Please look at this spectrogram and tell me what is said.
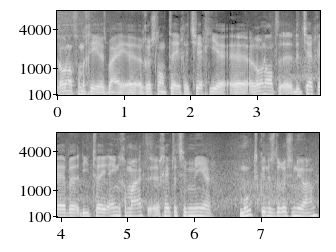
Ronald van der Geer is bij uh, Rusland tegen Tsjechië. Uh, Ronald, uh, de Tsjechen hebben die 2-1 gemaakt. geeft het ze meer moed? Kunnen ze de Russen nu aan?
